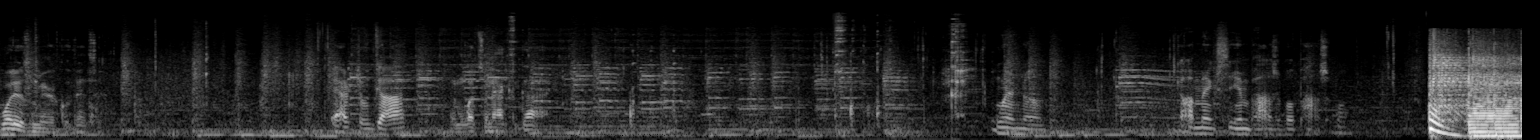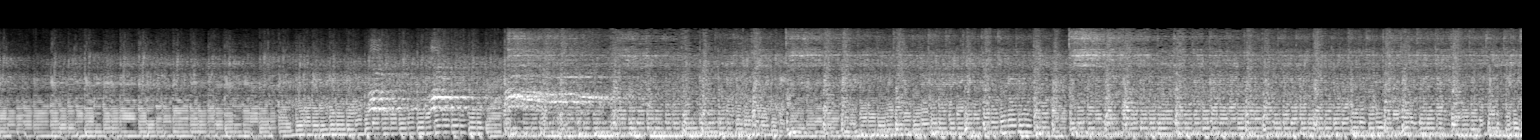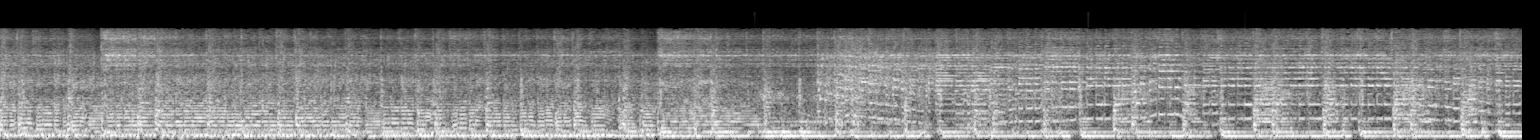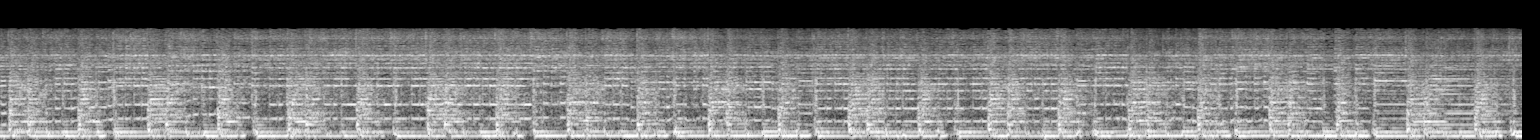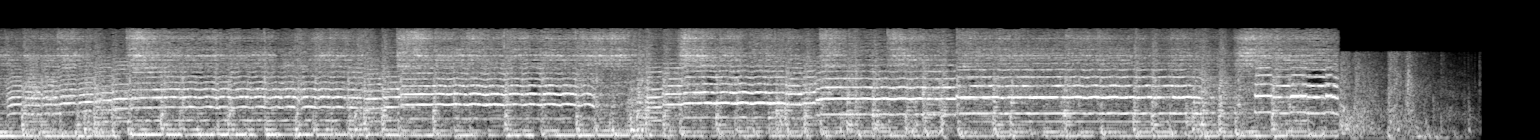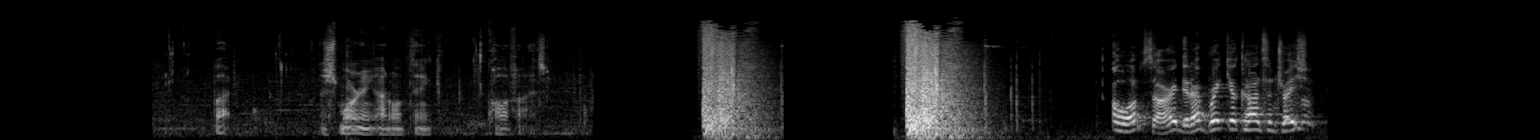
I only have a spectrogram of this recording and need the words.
What is a miracle, Vincent? The act of God. And what's an act of God? When um, God makes the impossible possible. This morning, I don't think qualifies. Oh, I'm sorry. Did I break your concentration?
